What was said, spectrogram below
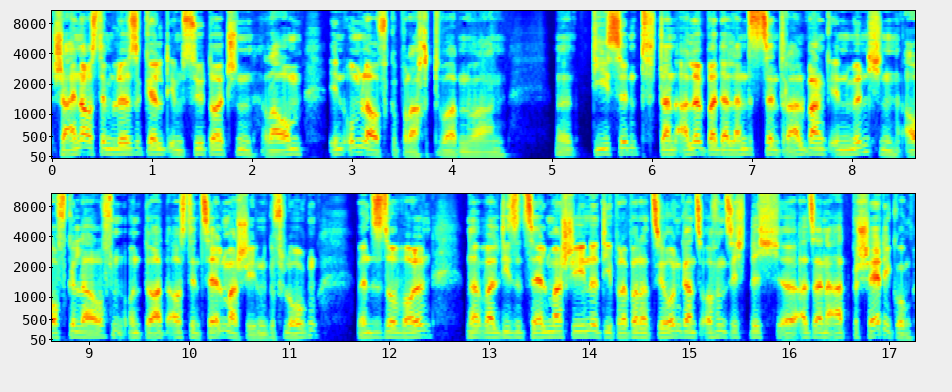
Scheine aus dem Lösegeld im süddeutschen Raum in Umlauf gebracht worden waren. Ne? Die sind dann alle bei der Landeszentralbank in München aufgelaufen und dort aus den Zählmaschinen geflogen wenn Sie so wollen, ne, weil diese Zählmaschine die Präparation ganz offensichtlich äh, als eine Art Beschädigung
